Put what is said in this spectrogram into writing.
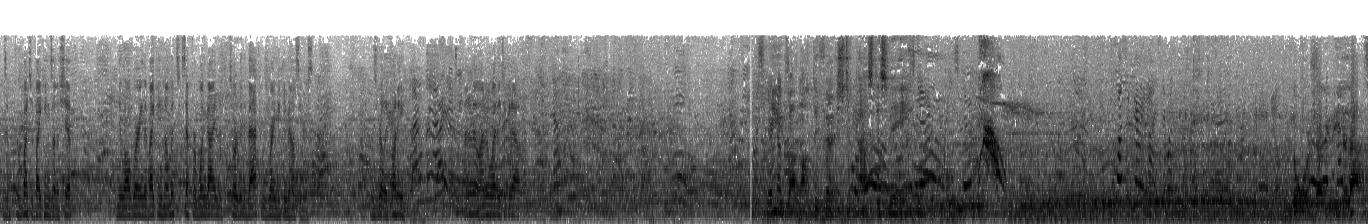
There's a, there were a bunch of Vikings on a ship, and they were all wearing the Viking helmets, except for one guy in the, sort of in the back who was wearing Mickey Mouse ears. It was really funny. Why don't they have it? I don't know. I don't know why they took it out. Here You are not the first to pass this way. No! Wasn't very nice. It wasn't nice. Nor shall you be the last.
